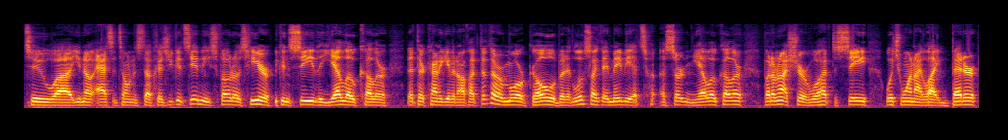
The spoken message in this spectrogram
to uh, you know acetone and stuff. Because you can see in these photos here you can see the yellow color that they're kind of giving off. I thought they were more gold but it looks like they may be a, t- a certain yellow color but i'm not sure. We'll have to see which one i like better.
